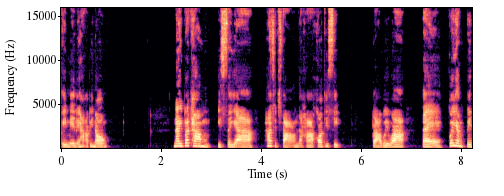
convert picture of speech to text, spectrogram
เอเมนไหมคะพี่น้อง ในพระธรรมอิสยาห์53 นะคะ ข้อที่ 10 กล่าวไว้ว่า แต่ก็ยังเป็น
